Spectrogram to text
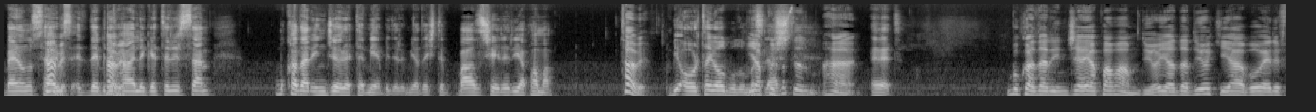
ben onu servis tabii, edebilir tabii. hale getirirsem bu kadar ince üretemeyebilirim ya da işte bazı şeyleri yapamam. Tabii. Bir orta yol bulunması Yapıştır, lazım. Ha. Evet. Bu kadar ince yapamam diyor ya da diyor ki ya bu herif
